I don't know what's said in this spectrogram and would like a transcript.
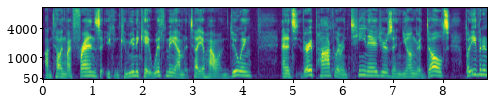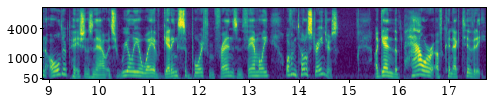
I'm telling my friends that you can communicate with me. I'm going to tell you how I'm doing. And it's very popular in teenagers and young adults, but even in older patients now, it's really a way of getting support from friends and family or from total strangers. Again, the power of connectivity,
